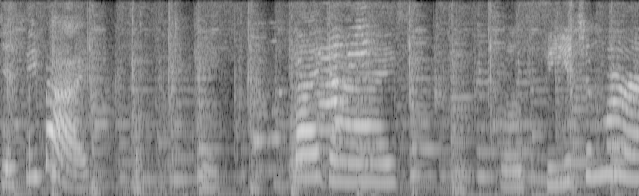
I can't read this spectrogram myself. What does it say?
Just say bye. Okay. Bye, guys. We'll see you tomorrow.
